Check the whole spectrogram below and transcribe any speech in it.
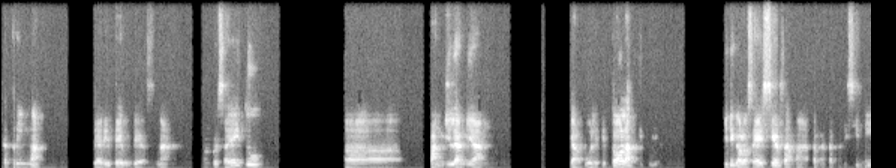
keterima dari TUDF nah menurut saya itu uh, panggilan yang nggak boleh ditolak gitu ya. Jadi kalau saya share sama teman-teman di sini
